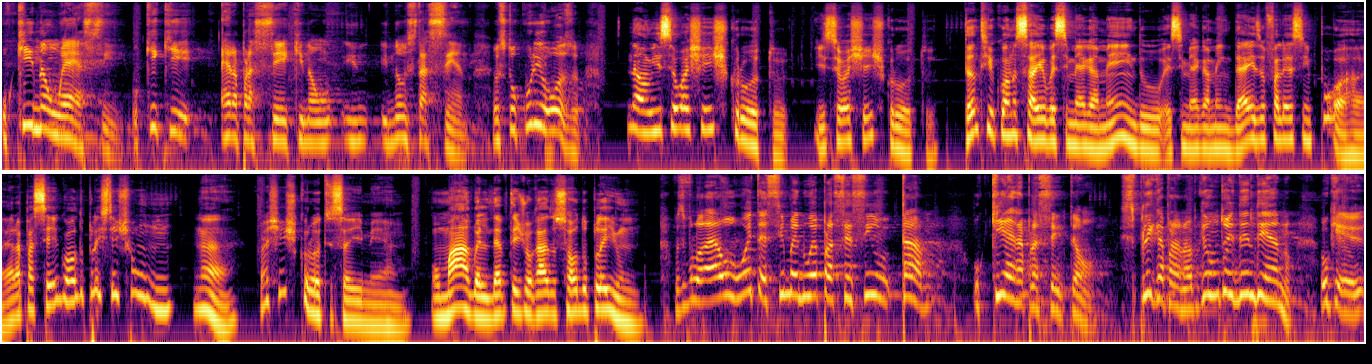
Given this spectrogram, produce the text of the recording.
O que não é assim? O que que era pra ser que não e, e não está sendo? Eu estou curioso. Não, isso eu achei escroto. Isso eu achei escroto. Tanto que quando saiu esse Mega Man, do, esse Mega Man 10, eu falei assim, porra, era pra ser igual do PlayStation 1. Né? Eu achei escroto isso aí mesmo. O Mago, ele deve ter jogado só o do Play 1. Você falou, é, o 8 é assim, mas não é pra ser assim. Tá, o que era pra ser então? Explica pra nós, porque eu não tô entendendo. O que?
